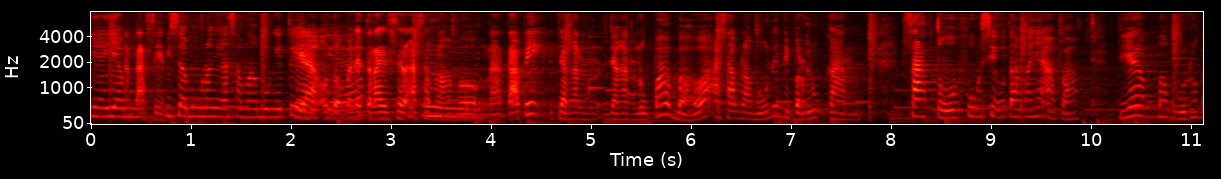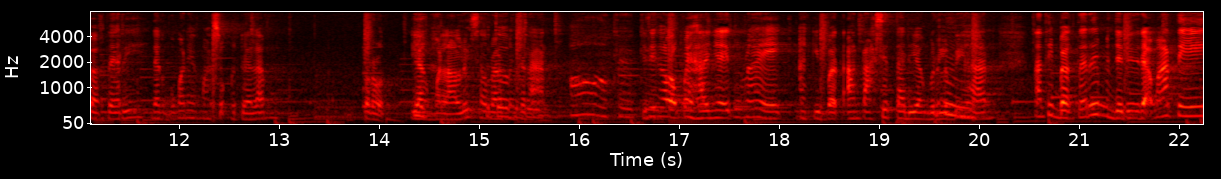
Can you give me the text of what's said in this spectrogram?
Iya yang Antacid. bisa mengurangi asam lambung itu Ya, ya, dok untuk ya. menetralisir asam Mm. lambung. Nah, tapi jangan jangan lupa bahwa asam lambung ini diperlukan. Satu, fungsi utamanya apa? Dia membunuh bakteri dan kuman yang masuk ke dalam perut yang melalui saluran Betul, betul. pencernaan. Oh oke oke. Jadi kalau pH-nya itu naik akibat antasid tadi yang berlebihan, nanti bakteri menjadi tidak mati.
